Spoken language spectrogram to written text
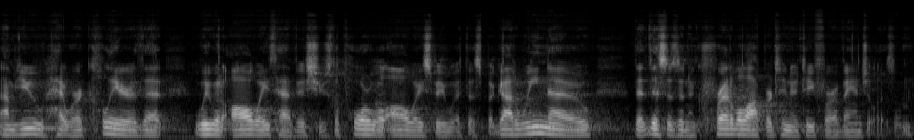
Um, you were clear that we would always have issues. The poor will always be with us. But God, we know that this is an incredible opportunity for evangelism.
